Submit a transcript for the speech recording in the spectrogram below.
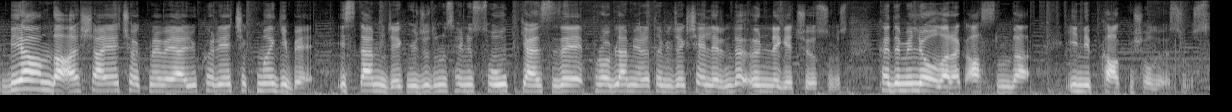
bir anda aşağıya çökme veya yukarıya çıkma gibi istenmeyecek, vücudunuz henüz soğukken size problem yaratabilecek şeylerin de önüne geçiyorsunuz. Kademeli olarak aslında inip kalkmış oluyorsunuz.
